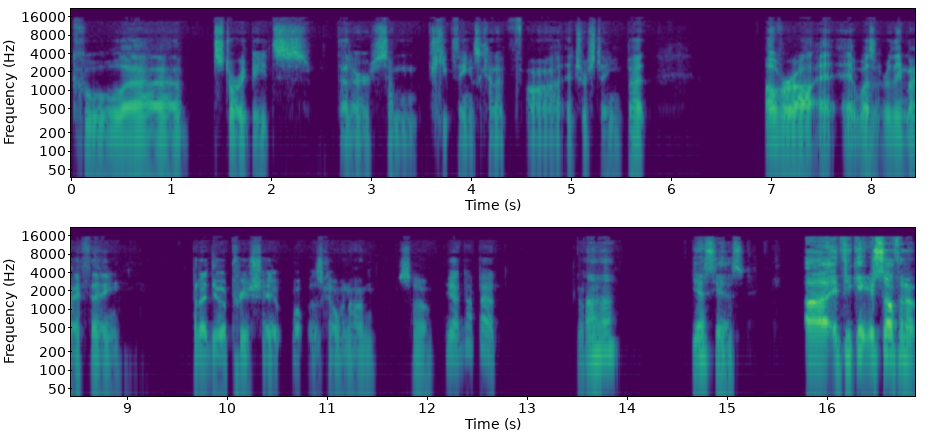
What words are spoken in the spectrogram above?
cool uh, story beats that are some keep things kind of uh, interesting. But overall, it, it wasn't really my thing. But I do appreciate what was going on. So yeah. Not bad. Uh huh. Yes, yes. Uh, if you get yourself in a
